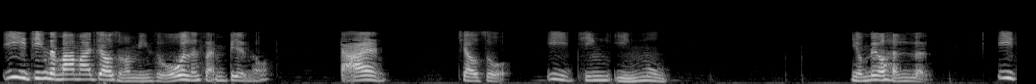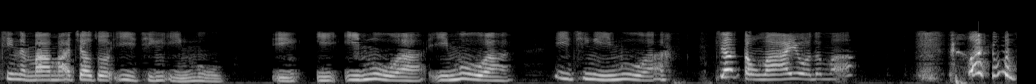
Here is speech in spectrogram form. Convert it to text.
易经的妈妈叫什么名字？我问了三遍哦，答案叫做易经荧幕。有没有很冷？易经的妈妈叫做易经荧幕。萤萤萤幕啊，一幕啊，易经萤幕啊，这样懂吗？哎呦我的妈！哎呦我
